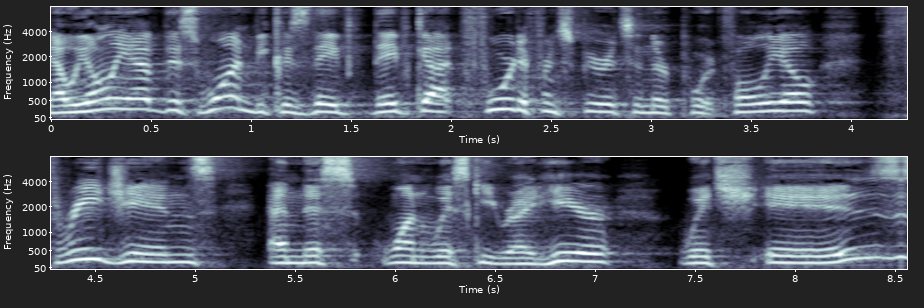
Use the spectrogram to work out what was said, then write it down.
Now we only have this one because they've they've got four different spirits in their portfolio, three gins and this one whiskey right here, which is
